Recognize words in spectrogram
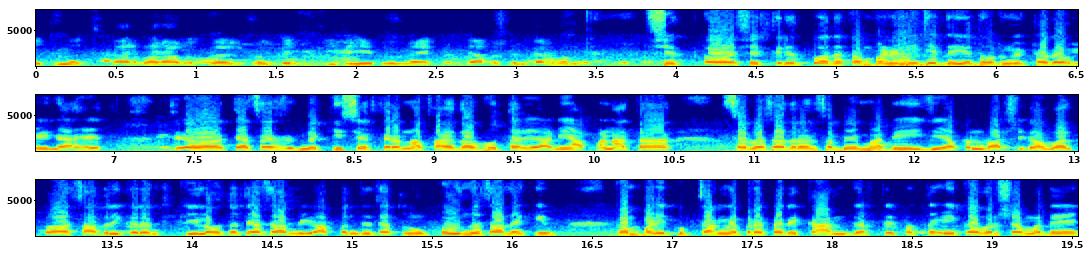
एकूणच कारभाराबद्दल किंवा त्याची जी ध्येय धोरणं आहेत तर त्याबद्दल काय भावना शेत अ, शेतकरी उत्पादक कंपन्यांनी जे ध्येय धोरणे ठरवलेले आहेत ते, अ, त्याचा नक्कीच शेतकऱ्यांना फायदा होत आहे. आणि आपण आता सर्वसाधारण सभेमध्ये जे आपण वार्षिक अहवाल प- सादरीकरण केलं होतं त्याचं आम्ही आपण त्याच्यातून कळूनच आलं की कंपनी खूप चांगल्या प्रकारे काम करते. फक्त एका वर्षामध्ये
